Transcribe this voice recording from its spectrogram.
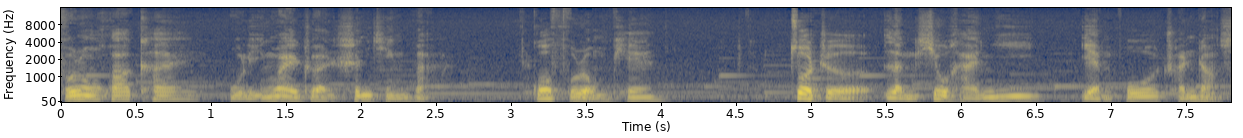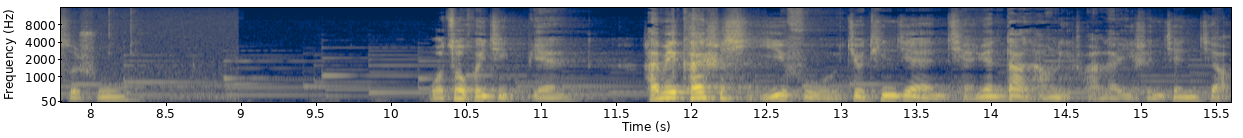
芙蓉花开，《武林外传》深情版，郭芙蓉篇，作者冷袖寒衣，演播船长四叔。我坐回井边，还没开始洗衣服，就听见前院大堂里传来一声尖叫：“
